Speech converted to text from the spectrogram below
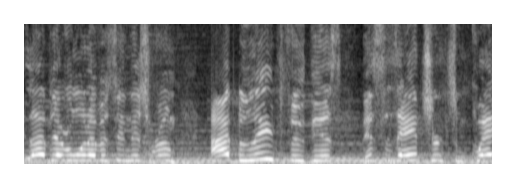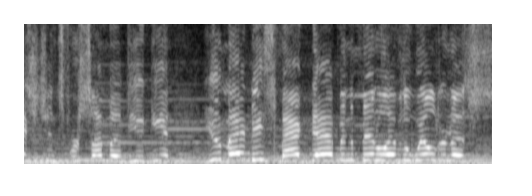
He loves every one of us in this room. I believe through this, this is answering some questions for some of you again. You may be smack dab in the middle of the wilderness.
